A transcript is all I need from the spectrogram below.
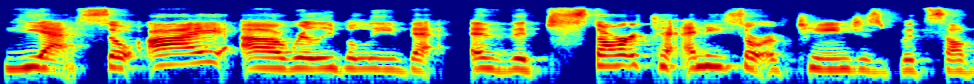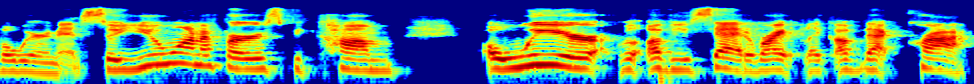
Yes. So I uh, really believe that the start to any sort of change is with self awareness. So you want to first become aware of you said right like of that crack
